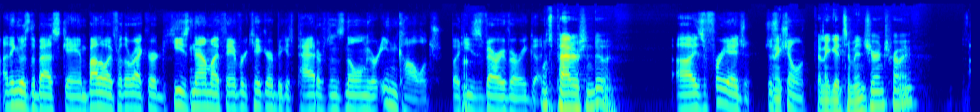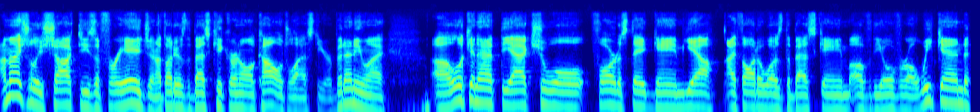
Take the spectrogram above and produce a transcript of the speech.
I think it was the best game. By the way, for the record, he's now my favorite kicker because Patterson's no longer in college, but he's very, very good. What's Patterson doing? Uh, he's a free agent, just Right. chilling. Can I get some insurance from him? I'm actually shocked he's a free agent. I thought he was the best kicker in all college last year. But anyway, uh, looking at the actual Florida State game, yeah, I thought it was the best game of the overall weekend,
